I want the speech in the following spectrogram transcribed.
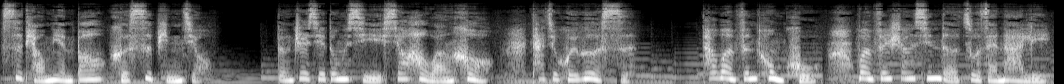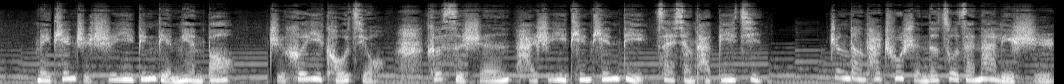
四条面包和四瓶酒。等这些东西消耗完后，他就会饿死。他万分痛苦，万分伤心地坐在那里，每天只吃一丁点面包，只喝一口酒，可死神还是一天天地在向他逼近。正当他出神地坐在那里时，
